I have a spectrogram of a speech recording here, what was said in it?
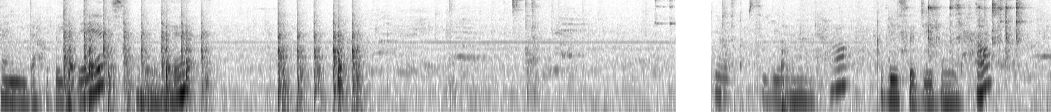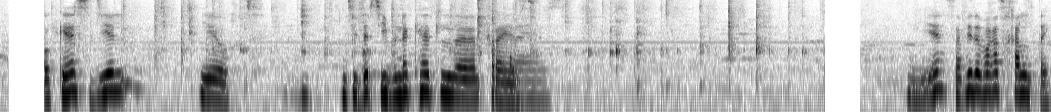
سنيدة حبيبات. نديرو قبصه ديال الملحة. قبيصة ديال الملحة. وكاس ديال ياغورت انت درتي بنكهه ال- الفريز. فريز اييه صافي دابا غتخلطي.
